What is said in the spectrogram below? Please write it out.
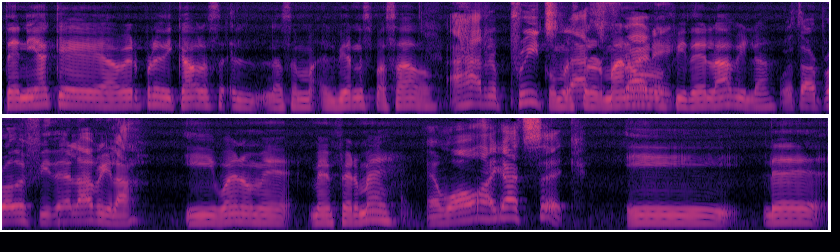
tenía que haber predicado el, viernes pasado I had to preach con last nuestro hermano Friday Fidel Ávila. with our brother Fidel Avila. Y bueno, me, me enfermé. And well, I got sick. Y le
